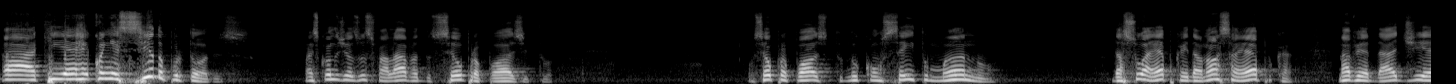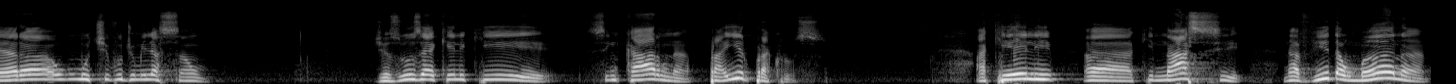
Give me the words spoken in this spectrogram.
ah, que é reconhecido por todos. Mas quando Jesus falava do seu propósito, o seu propósito no conceito humano da sua época e da nossa época, na verdade era um motivo de humilhação. Jesus é aquele que se encarna para ir para a cruz. Aquele ah, que nasce na vida humana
